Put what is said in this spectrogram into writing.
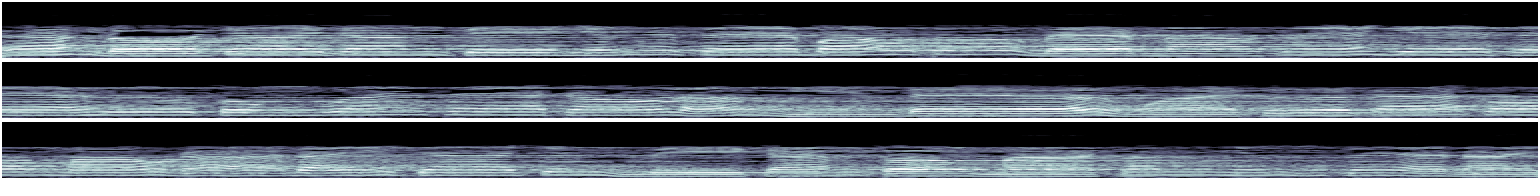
các đồ chơi trang kỳ những xe báo tốt đẹp nào xe dê, xe hưu cùng với xe trâu lớn hiền đề ở ngoài cửa cá con mau ra đây, cha chính vì cản con mà xâm những xe này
